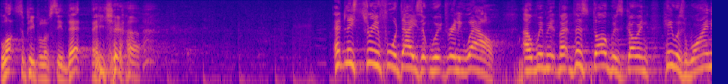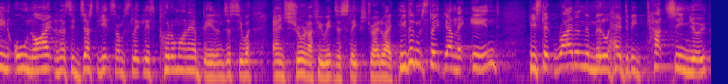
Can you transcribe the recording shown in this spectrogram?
Lots of people have said that. At least three or four days it worked really well. Uh, we, but this dog was going, he was whining all night, and I said, just to get some sleep, let's put him on our bed and just see what. And sure enough, he went to sleep straight away. He didn't sleep down the end, he slept right in the middle, had to be touching you,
